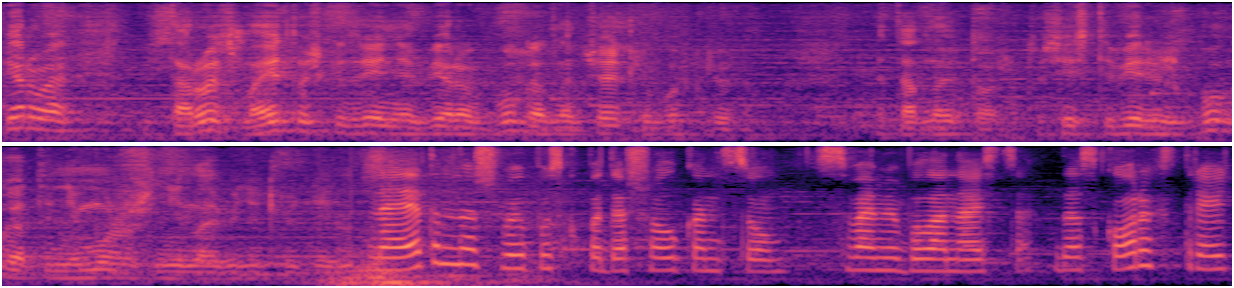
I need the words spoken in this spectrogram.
первое. И второе, с моей точки зрения, вера в Бога означает любовь к людям. Это одно и то же. То есть, если ты веришь в Бога, ты не можешь ненавидеть людей. На этом наш выпуск подошел к концу. С вами была Настя. До скорых встреч!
